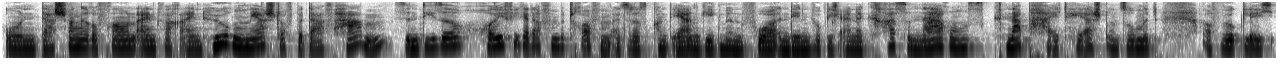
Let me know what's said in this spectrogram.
Und da schwangere Frauen einfach einen höheren Nährstoffbedarf haben, sind diese häufiger davon betroffen. Also das kommt eher in Gegenden vor, in denen wirklich eine krasse Nahrungsknappheit herrscht und somit auch wirklich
